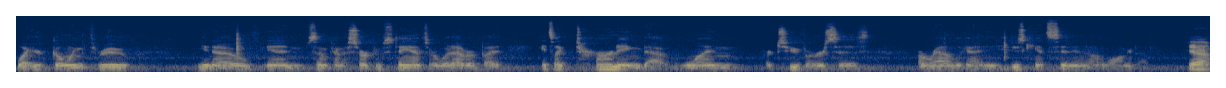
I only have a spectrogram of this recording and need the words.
what you're going through, you know, in some kind of circumstance or whatever. But it's like turning that one or two verses around, looking at it, and you just can't sit in on it long enough. Yeah,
